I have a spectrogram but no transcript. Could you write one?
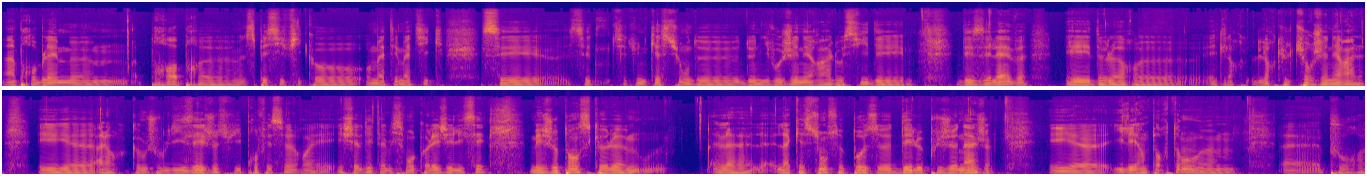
un, problème propre, spécifique aux, mathématiques. C'est une question de, niveau général aussi des, élèves et de leur, euh, culture générale. Et euh, alors, comme je vous le disais, je suis professeur et, chef d'établissement au collège et lycée, mais je pense que la, question se pose dès le plus jeune âge. Et euh, il est important pour,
